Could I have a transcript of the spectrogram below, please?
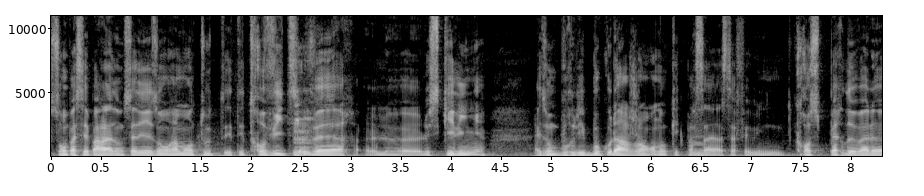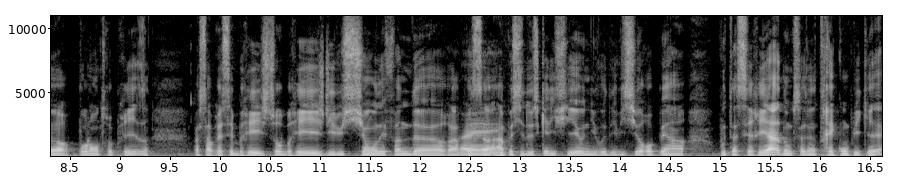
Euh, sont passées par là. Donc, c'est-à-dire, ils ont vraiment toutes été trop vite vers le, scaling. Elles ont brûlé beaucoup d'argent, donc quelque part, mm. ça, ça, fait une grosse perte de valeur pour l'entreprise. Parce qu'après, c'est bridge sur bridge, dilution des funders. Après ça, impossible de se qualifier au niveau des vices européens ou ta Serie A. Donc, ça devient très compliqué.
